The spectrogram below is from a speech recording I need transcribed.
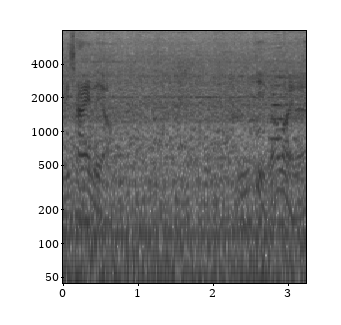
ไม่ใช่เลยเหรอนี่จีก็อร่อยนะ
